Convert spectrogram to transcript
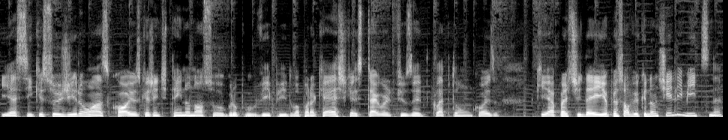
E é assim que surgiram as coils que a gente tem no nosso grupo VIP do Vaporacast, que é Staggered Fused Clapton coisa, que a partir daí o pessoal viu que não tinha limites, né?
